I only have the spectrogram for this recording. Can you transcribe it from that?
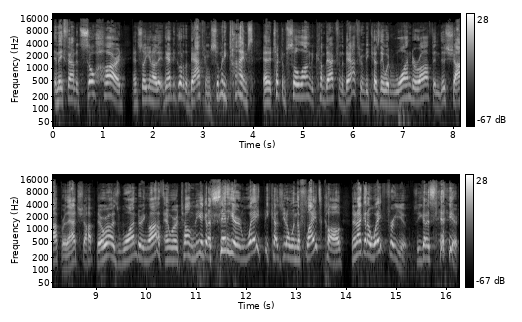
And they found it so hard. And so, you know, they, they, had to go to the bathroom so many times. And it took them so long to come back from the bathroom because they would wander off in this shop or that shop. They were always wandering off. And we were telling them, you're going to sit here and wait because, you know, when the flight's called, they're not going to wait for you. So you got to sit here.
